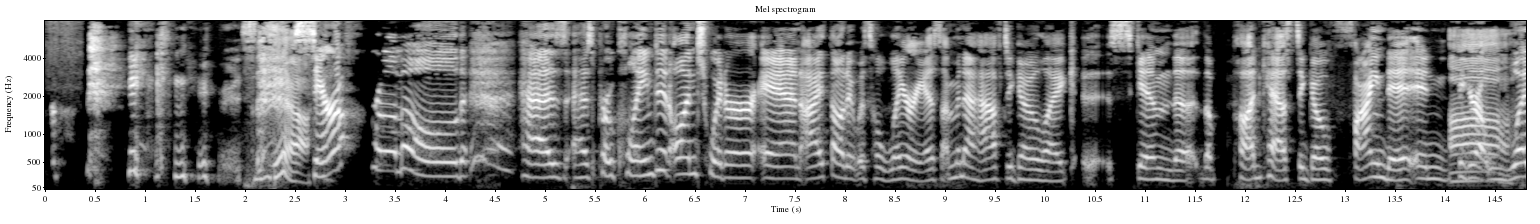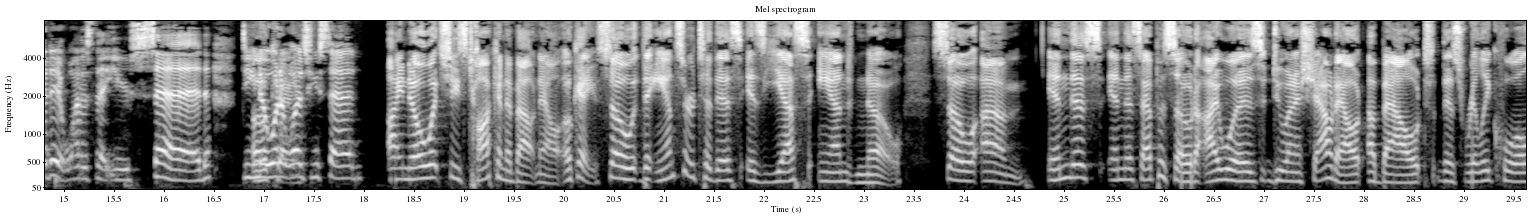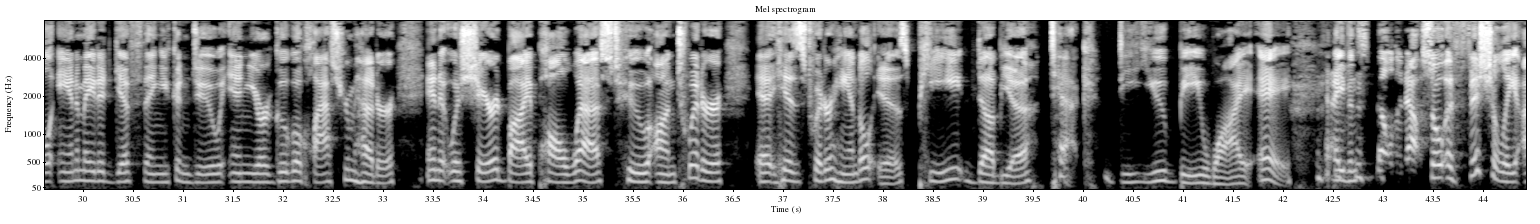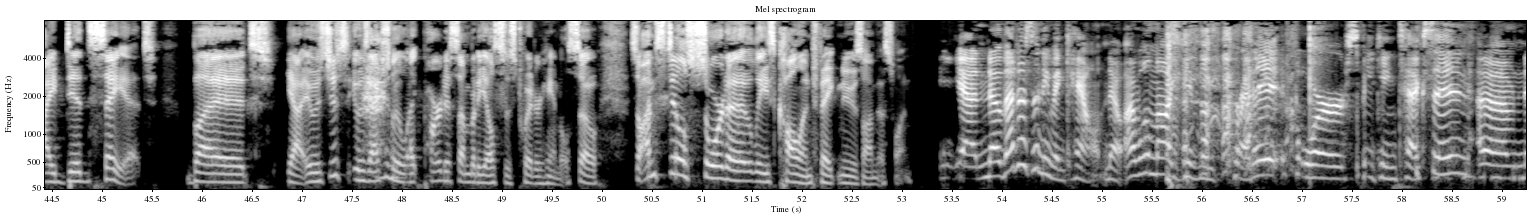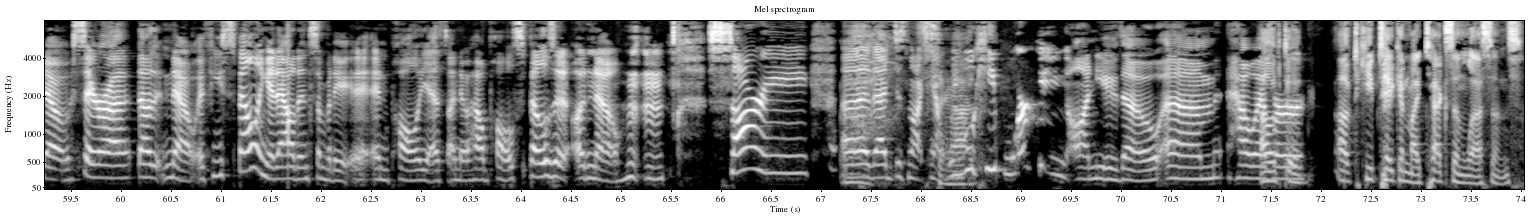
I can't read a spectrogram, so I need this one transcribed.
fake news. Yeah. Sarah Fromhold has has proclaimed it on Twitter, and I thought it was hilarious. I'm gonna have to go like skim the the podcast to go find it and figure Ah. out what it was that you said. Do you know what it was you said? I know what she's talking about now. Okay, so the answer to this is yes and no. So, um, in this in this episode, I was doing a shout out about this really cool animated GIF thing you can do in your Google Classroom header, and it was shared by Paul West, who on Twitter, uh, his Twitter handle is PW Tech d u b y a. I even spelled it out. So officially, I did say it but yeah, it was just it was actually like part of somebody else's Twitter handle. So so I'm still sort of at least calling fake news on this one. Yeah, no, that doesn't even count. No, I will not give you credit for speaking Texan. Um, no, Sarah, that, no. If he's spelling it out and somebody, and Paul, yes, I know how Paul spells it. Uh, no, mm-mm. sorry, uh, that does not count. We will keep working on you, though. Um, have however, to I'll have to keep taking my Texan lessons.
